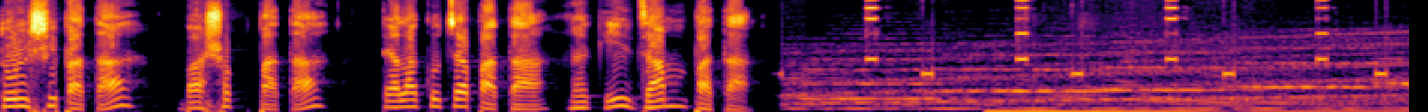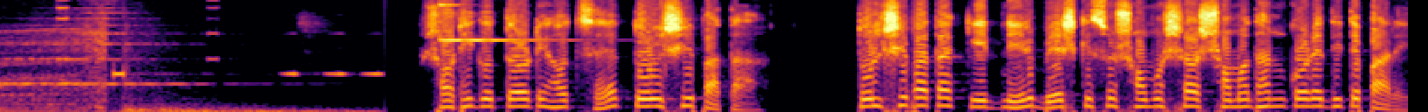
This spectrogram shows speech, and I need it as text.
তুলসী পাতা, বাসক পাতা, তেলাকুচা পাতা নাকি জাম পাতা? সঠিক উত্তরটি হচ্ছে তুলসী পাতা। তুলসী পাতা কিডনির বেশ কিছু সমস্যার সমাধান করে দিতে পারে।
